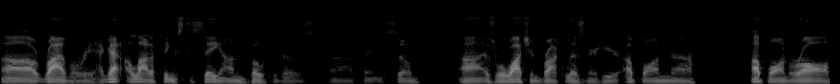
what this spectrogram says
uh, rivalry. I got a lot of things to say on both of those uh, things. So uh, as we're watching Brock Lesnar here up on uh, up on Raw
